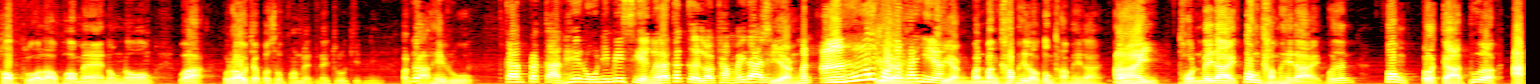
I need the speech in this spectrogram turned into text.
ครอบครัวเราพ่อแม่น้องๆ ว่าเราจะประสบความสำเร็จในธุรกิจนี้ ประกาศให้รู้ การประกาศให้รู้นี่ไม่เสี่ยงแล้วถ้าเกิดเราทำไม่ได้นี่เสี่ยงมันอายเขานะคะเฮียเสี่ยงมันบังคับให้เราต้องทำให้ได้อาย ทนไม่ได้ต้องทำให้ได้ เพราะฉะนั้นต้องประกาศเพื่ออัด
